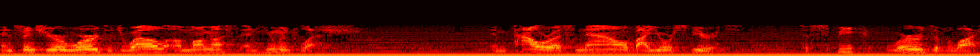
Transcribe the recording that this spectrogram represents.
and sent your word to dwell among us in human flesh, empower us now by your Spirit to speak words of life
